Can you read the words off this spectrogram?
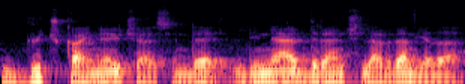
güç kaynağı içerisinde lineer dirençlerden ya da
